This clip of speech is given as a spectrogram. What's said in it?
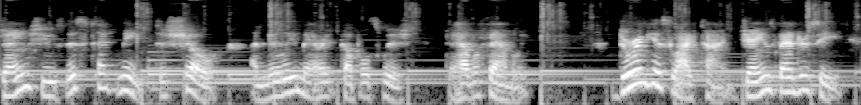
James used this technique to show a newly married couple's wish to have a family. During his lifetime, James Van Der Zee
